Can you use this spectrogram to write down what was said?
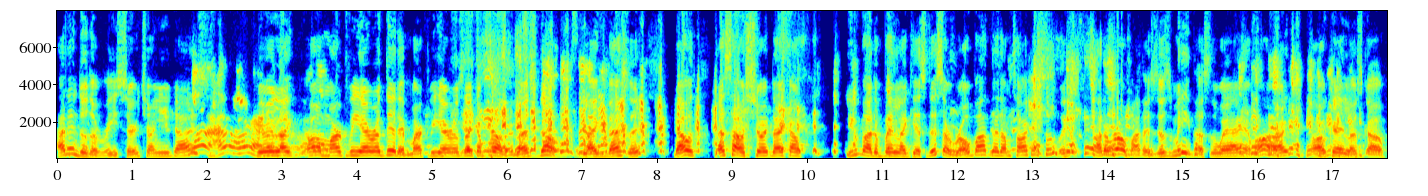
I didn't do the research on you guys. All right, all right, You're all like, right. oh, Mark Vieira did it. Mark Vieira's like a brother. Let's go. Like that's it. That was that's how short that come. You might have been like, is this a robot that I'm talking to? It's not a robot. It's just me. That's the way I am. All right. Okay, let's go.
